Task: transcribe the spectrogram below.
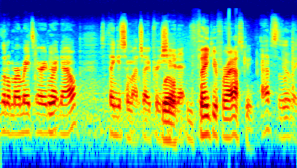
Little Mermaid's airing right now. So thank you so much. I appreciate Well, it. thank you for asking. Absolutely.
